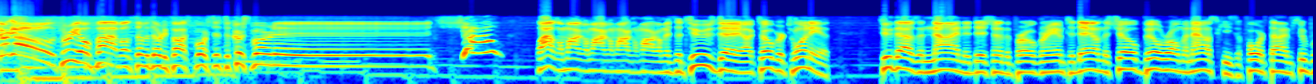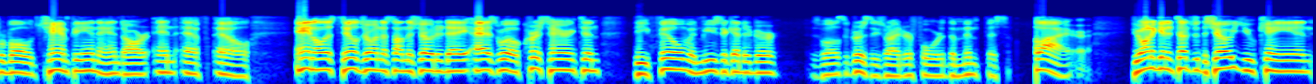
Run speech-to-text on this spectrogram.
Here we go! 305 on 730 Fox Sports. It's the Chris Vernon Show. Welcome, welcome, welcome, welcome, welcome. It's a Tuesday, October 20th, 2009 edition of the program. Today on the show, Bill Romanowski. He's a four-time Super Bowl champion and our NFL analyst. He'll join us on the show today, as will Chris Herrington, the film and music editor, as well as the Grizzlies writer for the Memphis Flyer. If you want to get in touch with the show, you can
